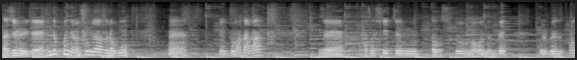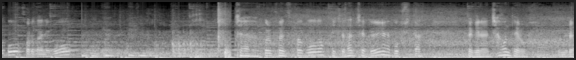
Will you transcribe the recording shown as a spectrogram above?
사실 이제 핸드폰이랑 충전하느라고 네, 게임 좀 하다가 이제 5시쯤 5시 좀 넘었는데 골프 연습하고 걸어다니고 자 골프 연습하고 이제 산책을 해봅시다. 여기는 창원대로. 오늘은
